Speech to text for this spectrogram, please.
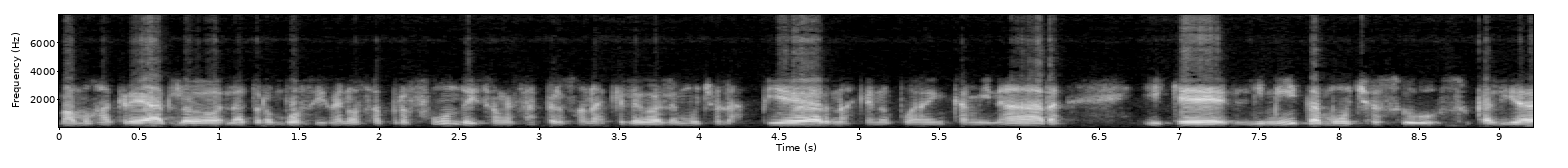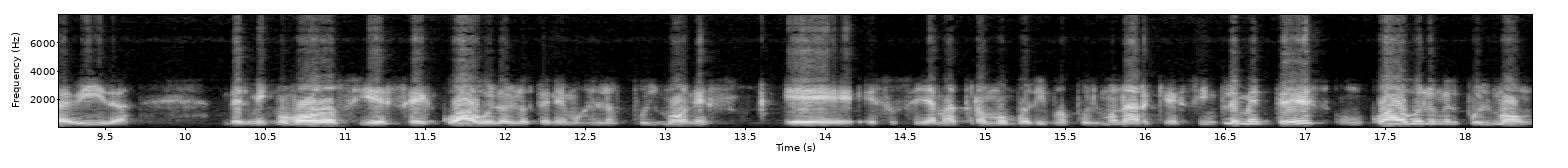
vamos a crear la trombosis venosa profunda y son esas personas que le duelen mucho las piernas, que no pueden caminar, y que limita mucho su, su calidad de vida. Del mismo modo, si ese coágulo lo tenemos en los pulmones, eh, eso se llama tromboembolismo pulmonar, que simplemente es un coágulo en el pulmón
